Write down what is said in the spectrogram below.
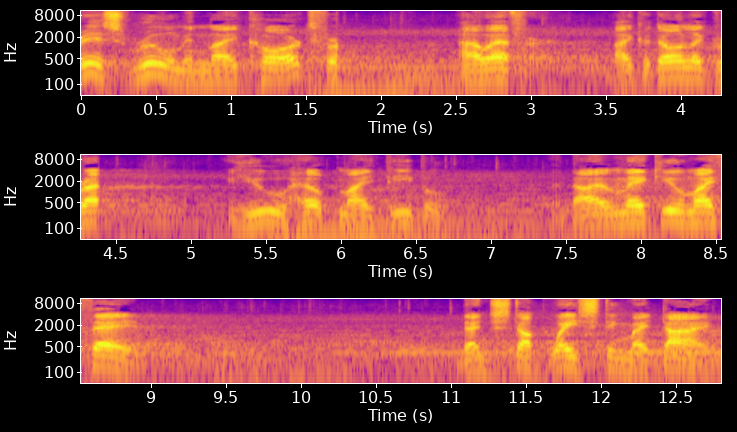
is room in my court for... However, I could only grant... You help my people, and I'll make you my Thane. Then stop wasting my time.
